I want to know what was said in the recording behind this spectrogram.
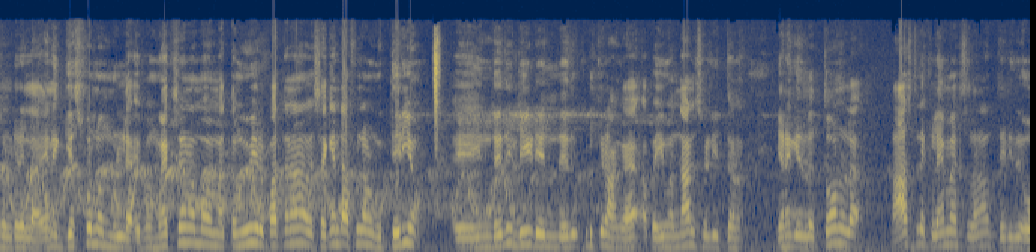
சொல்கிறேன்ல எனக்கு கெஸ் பண்ண முடியல. இப்போ மேக்ஸிமம் நம்ம மற்ற மூவியில் பார்த்தோன்னா செகண்ட் ஹாஃபில் நமக்கு தெரியும். இந்த இது லீடு இந்த இது கொடுக்குறாங்க. அப்போ இவன் தான் சொல்லி தோணும் எனக்கு இதில் தோணல. லாஸ்ட்டில் கிளைமேக்ஸில் தான் தெரியுது ஓ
